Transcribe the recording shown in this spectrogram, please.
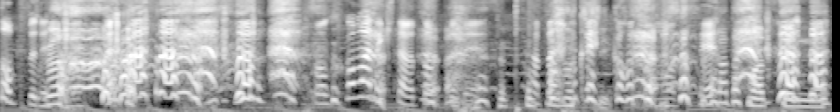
トップですね。もうここまで来たらトップでップ語尽くしっていこうと思って。固まってんね。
